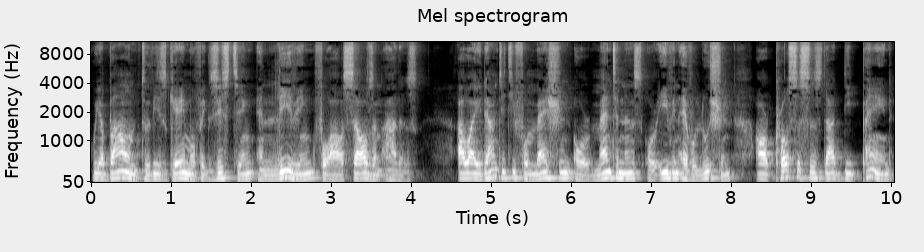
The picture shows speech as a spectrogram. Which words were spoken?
we are bound to this game of existing and living for ourselves and others. Our identity formation or maintenance or even evolution are processes that depend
